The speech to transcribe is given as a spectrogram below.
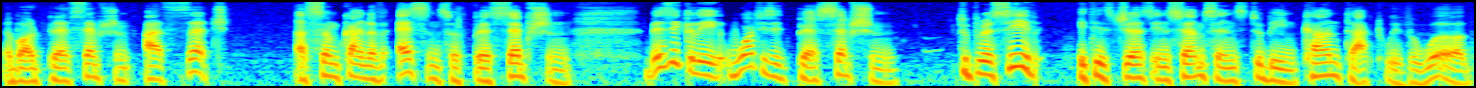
about perception as such, as some kind of essence of perception. Basically, what is it perception? To perceive, it is just, in some sense, to be in contact with the world,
